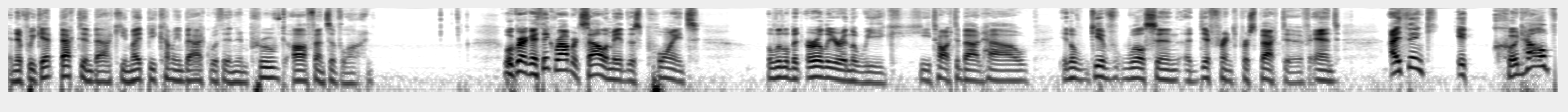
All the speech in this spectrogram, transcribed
and if we get Becton back, he might be coming back with an improved offensive line. Well, Greg, I think Robert Saleh made this point a little bit earlier in the week. He talked about how it'll give Wilson a different perspective, and I think it could help,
